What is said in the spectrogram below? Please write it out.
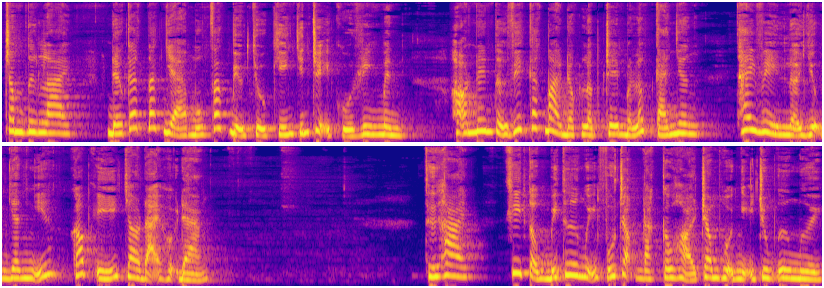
Trong tương lai, nếu các tác giả muốn phát biểu chủ kiến chính trị của riêng mình, họ nên tự viết các bài độc lập trên blog cá nhân, thay vì lợi dụng danh nghĩa góp ý cho đại hội đảng. Thứ hai, khi Tổng Bí thư Nguyễn Phú Trọng đặt câu hỏi trong Hội nghị Trung ương 10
